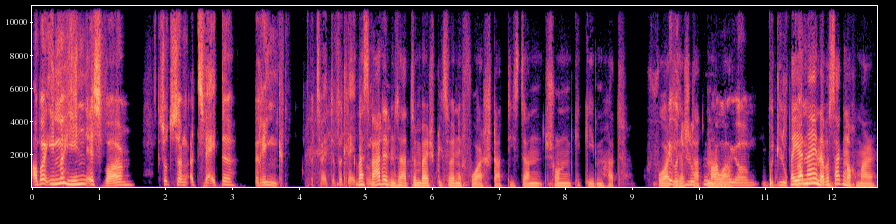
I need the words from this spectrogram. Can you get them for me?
Aber immerhin, es war sozusagen ein zweiter Ring, ein zweiter Was war denn da zum Beispiel so eine Vorstadt, die es dann schon gegeben hat, vor über dieser die Stadtmauer? Ja, über die naja, nein, aber sag noch mal.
